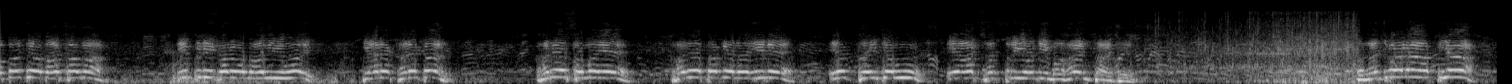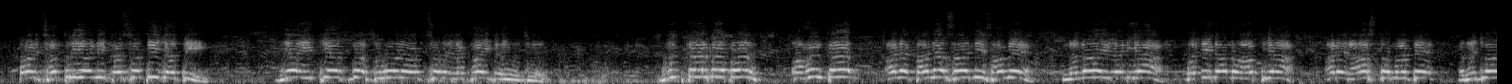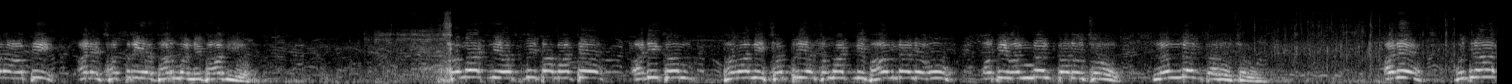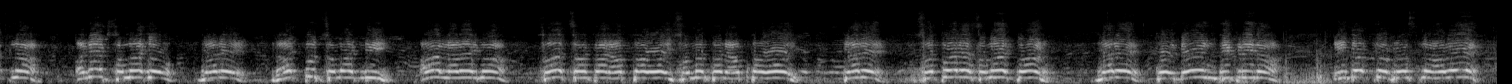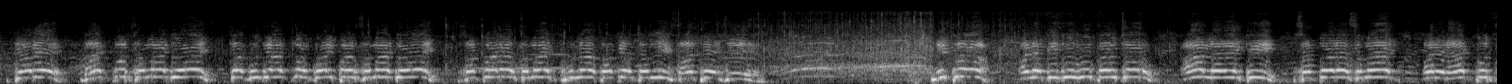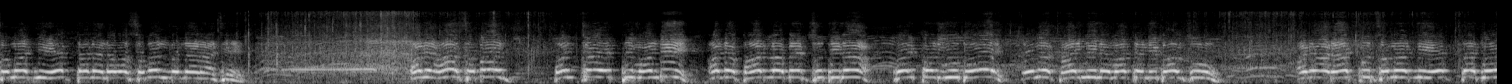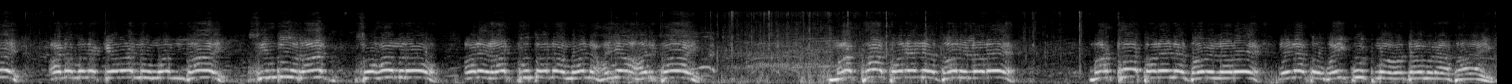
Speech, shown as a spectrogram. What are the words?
અભદ્ર ભાષામાં ટિપ્પણી કરવામાં આવી હોય, ત્યારે ખરેખર ખરે સમયે ખરે પગે રહીને એક થઈ જવું એ આ ક્ષત્રિયોની મહાનતા છે. રજવાડા આપ્યા, પણ ક્ષત્રિયોની કસોટી જ હતી. જે ઇતિહાસમાં સુવર્ણ અક્ષરે લખાઈ ગયું છે. ભૂતકાળમાં પણ અહંકાર અને તાનાશાહની સામે લડાઈ લડ્યા, બલિદાનો આપ્યા અને રાષ્ટ્ર માટે રજવાડા આપી અને ક્ષત્રિય ધર્મ નિભાવ્યો. સમાજની અસ્મિતા માટે અડીખમ થવાની ક્ષત્રિય સમાજની ભાવનાને હું અભિવંદન કરું છું, નંદન કરું છું. અને ગુજરાતના અનેક સમાજો જ્યારે રાજપૂત સમાજની આ લડાઈમાં સાથ સહકાર આપતા હોય, સમર્થન આપતા હોય, ત્યારે સત્વારા સમાજ પણ જ્યારે કોઈ બેન દીકરીના ઇજ્જતનો પ્રશ્ન આવે ત્યારે રાજપૂત સમાજ હોય કે ગુજરાતનો કોઈ પણ સમાજ હોય સત્વારા સમાજ ખુલ્લા પગે તેમની સાથે છે. મિત્રો, અને બીજું હું કહું છું, આ લડાઈથી સત્વરા સમાજ અને રાજપૂત સમાજની એકતાના નવા સંબંધ બનવાના છે. અને આ સંબંધ પંચાયતથી માંડી અને પાર્લામેન્ટ સુધીના કોઈ પણ યુદ્ધ હોય, એમાં કાયમીને માટે નિભાવશું. અને આ રાજપૂત સમાજની એકતા જોઈ અને મને કહેવાનું મન થાય, સિંધુ રાગ સોહામણો અને રાજપૂતોના મન હૈયા હરખાય. માથા પડે ને ધન લડે, માથા પડે ને ધન લડે, એને તો વૈકુંઠમાં વધામણા થાય.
